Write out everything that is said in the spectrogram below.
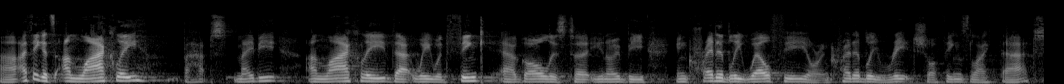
Uh, I think it's unlikely perhaps maybe unlikely that we would think our goal is to, you know, be incredibly wealthy or incredibly rich or things like that.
